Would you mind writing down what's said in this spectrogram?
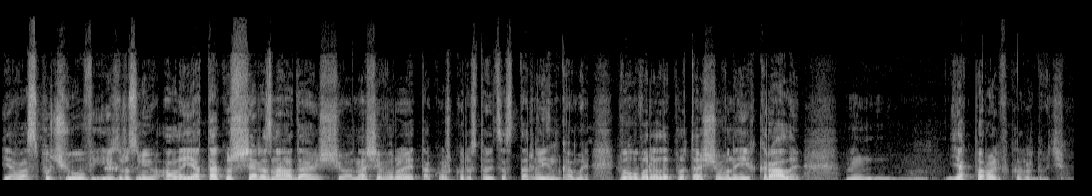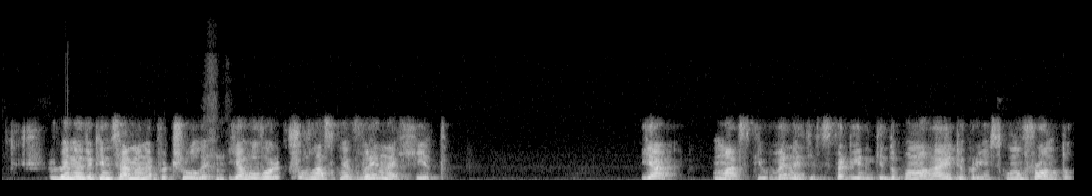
я вас почув і зрозумів. Але я також ще раз нагадаю, що наші вороги також користуються старлінками. Ви говорили про те, що вони їх крали. Як пароль вкладуть? Ви не до кінця мене почули. Я говорю, що власне винахід, як масків винахід Старлінки допомагають українському фронту.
